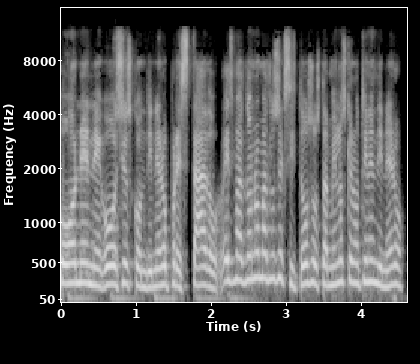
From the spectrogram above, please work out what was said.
pone negocios con dinero prestado. Es más, no nomás los exitosos, también los que no tienen dinero.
